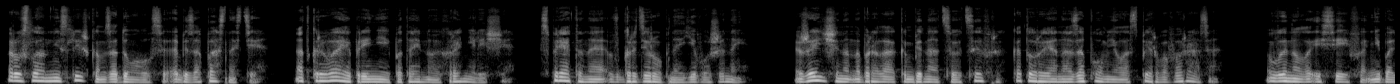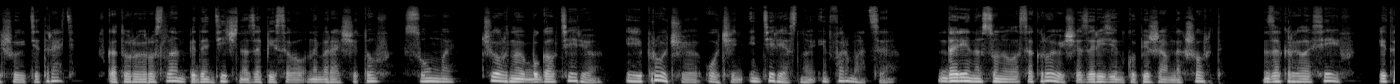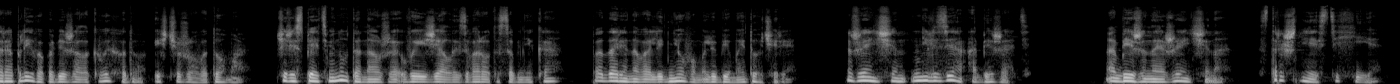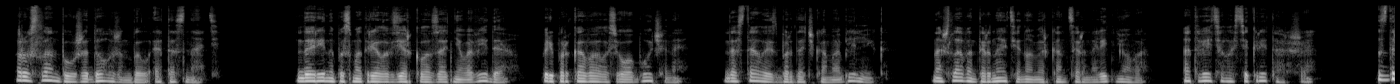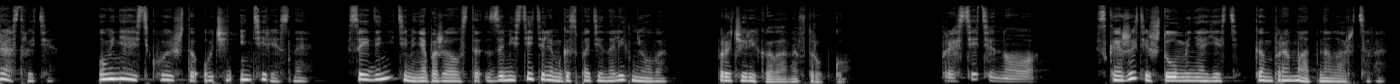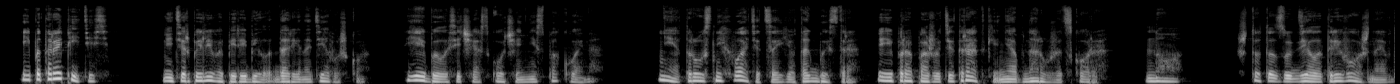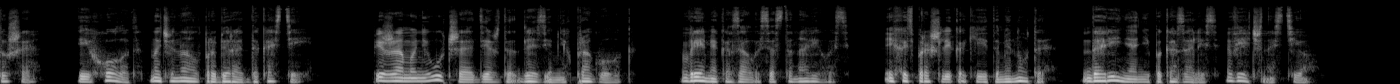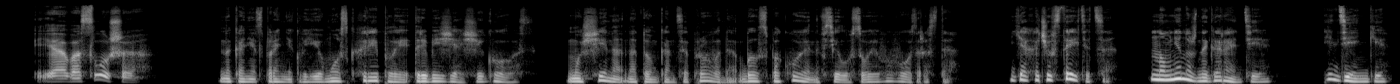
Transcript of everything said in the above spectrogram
Руслан не слишком задумывался о безопасности, открывая при ней потайное хранилище, спрятанное в гардеробной его жены. Женщина набрала комбинацию цифр, которые она запомнила с первого раза. Вынула из сейфа небольшую тетрадь, в которую Руслан педантично записывал номера счетов, суммы, черную бухгалтерию и прочую очень интересную информацию. Дарина сунула сокровища за резинку пижамных шорт, закрыла сейф и торопливо побежала к выходу из чужого дома. Через пять минут она уже выезжала из ворот особняка, подаренного Ледневым любимой дочери. Женщин нельзя обижать. Обиженная женщина страшнее стихии. Руслан бы уже должен был это знать. Дарина посмотрела в зеркало заднего вида, припарковалась у обочины, достала из бардачка мобильник, нашла в интернете номер концерна Леднева, ответила секретарше. «Здравствуйте. У меня есть кое-что очень интересное. Соедините меня, пожалуйста, с заместителем господина Леднева. Прочирикала она в трубку. Простите, но... Скажите, что у меня есть компромат на Ларцева. И поторопитесь. Нетерпеливо перебила Дарина девушку. Ей было сейчас очень неспокойно. Нет, Рус не хватится ее так быстро, и пропажу тетрадки не обнаружит скоро. Но что-то зудело тревожное в душе, и холод начинал пробирать до костей. Пижама не лучшая одежда для зимних прогулок. Время, казалось, остановилось. И хоть прошли какие-то минуты, Дарине они показались вечностью. «Я вас слушаю», — наконец проник в ее мозг хриплый, дребезжащий голос. Мужчина на том конце провода был спокоен в силу своего возраста. «Я хочу встретиться, но мне нужны гарантии. И деньги».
